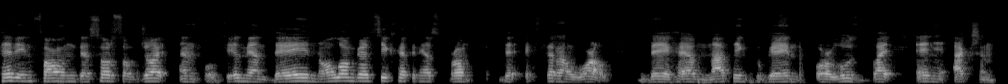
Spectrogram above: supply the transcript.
Having found the source of joy and fulfillment, they no longer seek happiness from the external world. They have nothing to gain or lose by any action.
